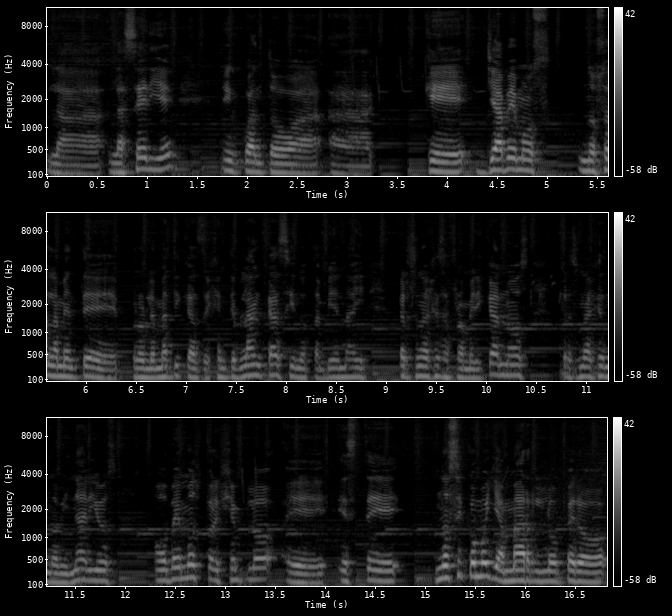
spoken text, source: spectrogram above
la, serie en cuanto a que ya vemos no solamente problemáticas de gente blanca, sino también hay personajes afroamericanos, personajes no binarios, o vemos, por ejemplo, eh, este, no sé cómo llamarlo, pero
